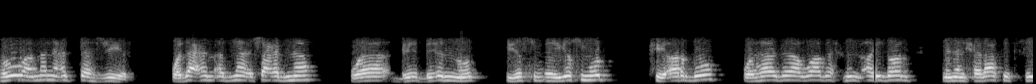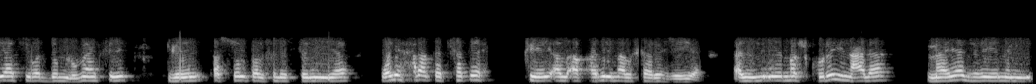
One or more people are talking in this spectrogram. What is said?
هو منع التهجير ودعم أبناء شعبنا وبانه يصمد في أرضه وهذا واضح من أيضا من الحراك السياسي والدبلوماسي للسلطة الفلسطينية ولحركة فتح في الأقاليم الخارجية المشكورين على ما يجري من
